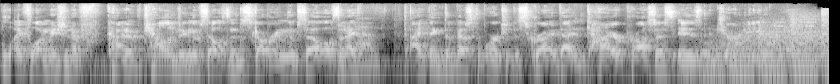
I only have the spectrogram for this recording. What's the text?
lifelong mission of kind of challenging themselves and discovering themselves. And Yeah. I I think the best word to describe that entire process is journey.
